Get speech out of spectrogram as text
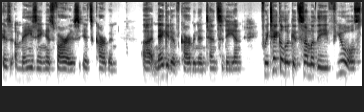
is amazing as far as its carbon uh, negative carbon intensity. And if we take a look at some of the fuels,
